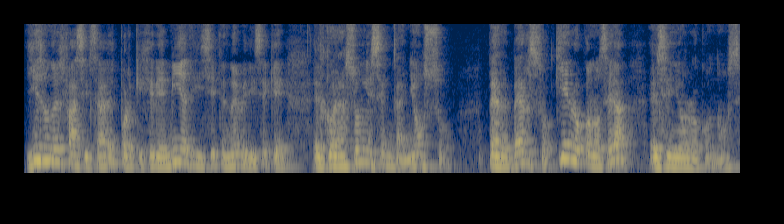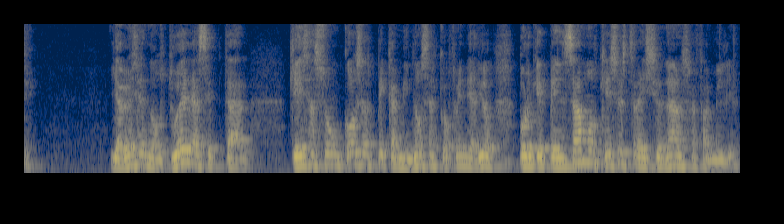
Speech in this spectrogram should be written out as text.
Y eso no es fácil, ¿sabes? Porque Jeremías 17.9 dice que el corazón es engañoso, perverso. ¿Quién lo conocerá? El Señor lo conoce. Y a veces nos duele aceptar que esas son cosas pecaminosas que ofenden a Dios, porque pensamos que eso es traicionar a nuestra familia.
